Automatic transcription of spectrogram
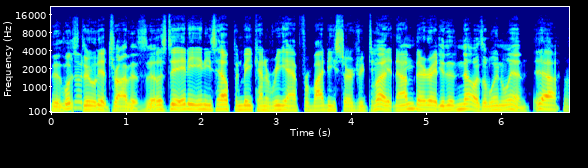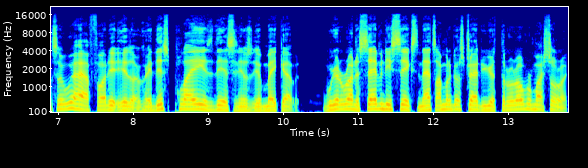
Yeah, We'll Let's do do it. Try this. Yeah. let's do it. And, he, and he's helping me kind of rehab for my knee surgery to Right. get out there. And, You didn't know it's a win-win. yeah, so we'll have fun. He- He's like, okay, this play is this, and he'll, he'll make up. We're gonna run a 76, and that's I'm gonna go straight. You're gonna throw it over my shoulder.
